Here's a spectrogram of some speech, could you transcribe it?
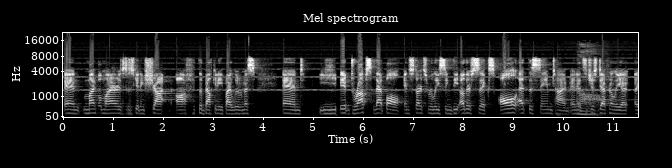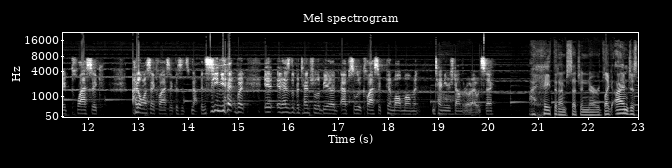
and Michael Myers is getting shot off the balcony by Loomis, and it drops that ball and starts releasing the other six all at the same time, and it's just oh. definitely a, a classic. I don't want to say classic because it's not been seen yet, but it, it has the potential to be an absolute classic pinball moment 10 years down the road, I would say. I hate that I'm such a nerd. Like I'm just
